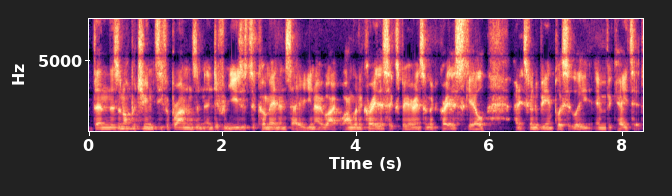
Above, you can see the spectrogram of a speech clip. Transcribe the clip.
then there's an opportunity for brands and, and, different users to come in and say, you know, like, I'm going to create this experience, I'm going to create this skill, and it's going to be implicitly invocated.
